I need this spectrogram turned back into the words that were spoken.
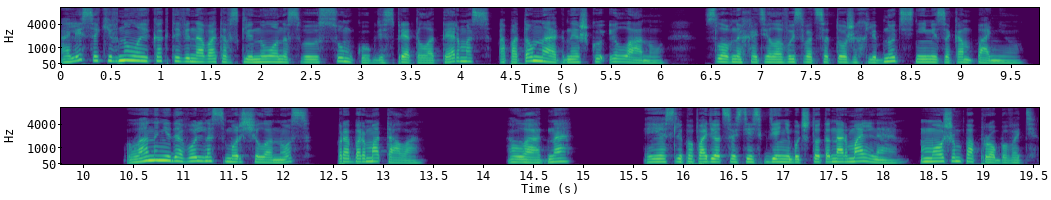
Алиса кивнула и как-то виновато взглянула на свою сумку, где спрятала термос, а потом на Агнешку и Лану, словно хотела вызваться тоже хлебнуть с ними за компанию. Лана недовольно сморщила нос, пробормотала. «Ладно. Если попадется здесь где-нибудь что-то нормальное, можем попробовать».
